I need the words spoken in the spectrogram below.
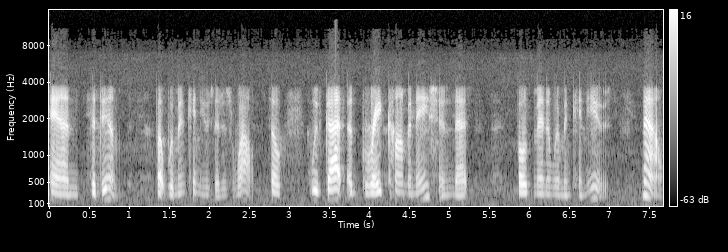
And the DIM. But women can use it as well. So we've got a great combination that both men and women can use. Now,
